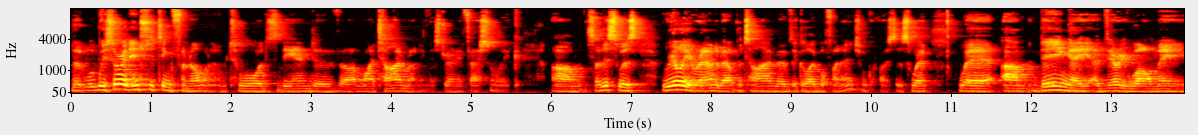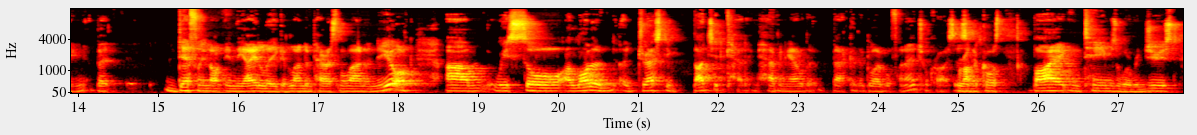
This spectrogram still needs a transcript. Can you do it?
But we saw an interesting phenomenon towards the end of uh, my time running Australian Fashion Week. Um, so this was really around about the time of the global financial crisis, where where um, being a, a very well-meaning but definitely not in the A League of London, Paris, Milan, and New York, um, we saw a lot of a drastic budget cutting happening out of the back of the global financial crisis. Right. And of course, buying teams were reduced,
